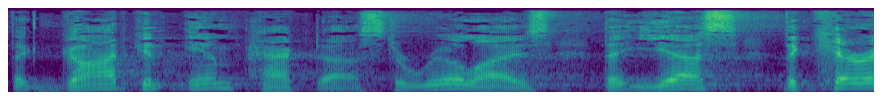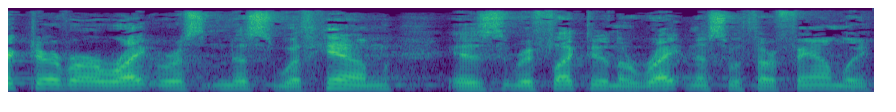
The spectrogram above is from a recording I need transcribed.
That God can impact us to realize that, yes, the character of our rightness with Him is reflected in the rightness with our family,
